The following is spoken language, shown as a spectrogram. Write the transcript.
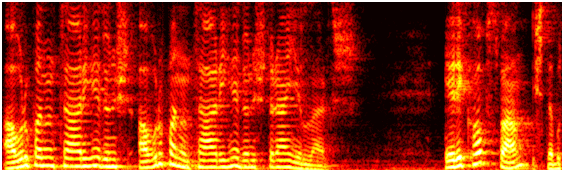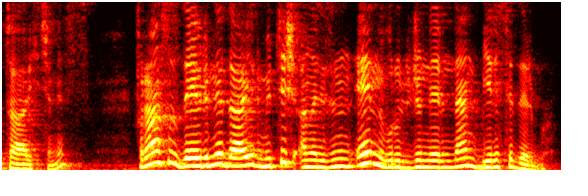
Avrupa'nın tarihine dönüş Avrupa'nın tarihine dönüştüren yıllardır. Eric Hobsbawm işte bu tarihçimiz Fransız devrimine dair müthiş analizinin en vurucu cümlelerinden birisidir bu.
